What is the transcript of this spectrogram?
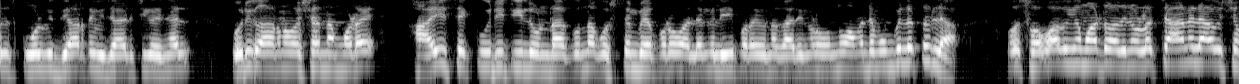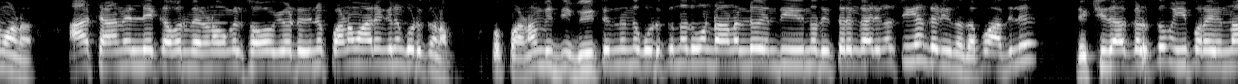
ഒരു സ്കൂൾ വിദ്യാർത്ഥി വിചാരിച്ചു കഴിഞ്ഞാൽ ഒരു കാരണവശാൽ നമ്മുടെ ഹൈ സെക്യൂരിറ്റിയിൽ ഉണ്ടാക്കുന്ന ക്വസ്റ്റ്യൻ പേപ്പറോ അല്ലെങ്കിൽ ഈ പറയുന്ന കാര്യങ്ങളോ ഒന്നും അവന്റെ മുമ്പിലെത്തില്ല. അപ്പോൾ സ്വാഭാവികമായിട്ടും അതിനുള്ള ചാനൽ ആവശ്യമാണ്. ആ ചാനലിലേക്ക് അവർ വരണമെങ്കിൽ സ്വാഭാവികമായിട്ടും ഇതിന് പണം ആരെങ്കിലും കൊടുക്കണം. അപ്പോൾ പണം വിധി വീട്ടിൽ നിന്ന് കൊടുക്കുന്നത് കൊണ്ടാണല്ലോ എന്ത് ചെയ്യുന്നത്? ഇത്തരം കാര്യങ്ങൾ ചെയ്യാൻ കഴിയുന്നത്. അപ്പോൾ അതിൽ രക്ഷിതാക്കൾക്കും ഈ പറയുന്ന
